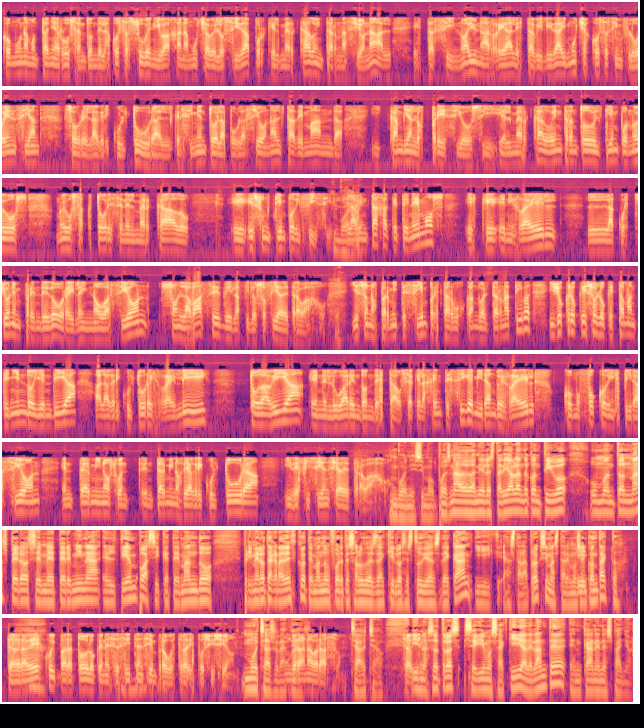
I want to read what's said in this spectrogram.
como una montaña rusa en donde las cosas suben y bajan a mucha velocidad porque el mercado internacional está así, no hay una real estabilidad y muchas cosas influencian sobre la agricultura, el crecimiento de la población, alta demanda y cambian los precios y, el mercado entran todo el tiempo nuevos nuevos actores en el mercado. Eh, es un tiempo difícil. La ventaja que tenemos es que en Israel la cuestión emprendedora y la innovación son la base de la filosofía de trabajo. Y eso nos permite siempre estar buscando alternativas y yo creo que eso es lo que está manteniendo hoy en día a la agricultura israelí todavía en el lugar en donde está, o sea que la gente sigue mirando a Israel como foco de inspiración en términos o en términos de agricultura, y de eficiencia de trabajo. Buenísimo. Pues nada, Daniel, estaría hablando contigo un montón más, pero se me termina el tiempo, así que te mando, primero te agradezco, te mando un fuerte saludo desde aquí los estudios de Cannes y hasta la próxima, estaremos en contacto. Te agradezco y para todo lo que necesiten siempre a vuestra disposición. Muchas gracias. Un gran abrazo. Chao, chao. y nosotros seguimos aquí adelante en Cannes en español.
